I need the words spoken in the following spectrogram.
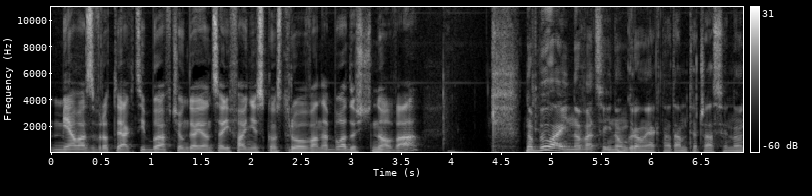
miała zwroty akcji, była wciągająca i fajnie skonstruowana, była dość nowa. No była innowacyjną grą jak na tamte czasy, no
